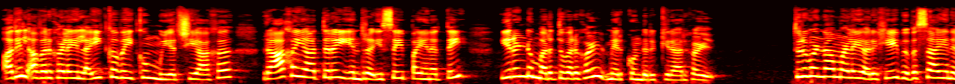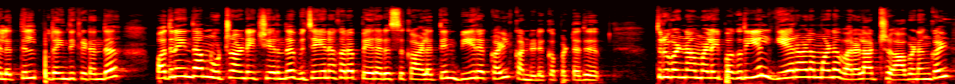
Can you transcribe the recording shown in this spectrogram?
அதில் அவர்களை லயிக்க வைக்கும் முயற்சியாக ராக யாத்திரை என்ற இசை பயணத்தை இரண்டு மருத்துவர்கள் மேற்கொண்டிருக்கிறார்கள். திருவண்ணாமலை அருகே விவசாய நிலத்தில் புதைந்து கிடந்த பதினைந்தாம் நூற்றாண்டைச் சேர்ந்த விஜயநகர பேரரசு காலத்தின் வீரக்கல் கண்டெடுக்கப்பட்டது. திருவண்ணாமலை பகுதியில் ஏராளமான வரலாற்று ஆவணங்கள்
